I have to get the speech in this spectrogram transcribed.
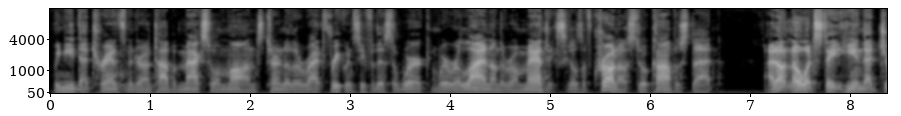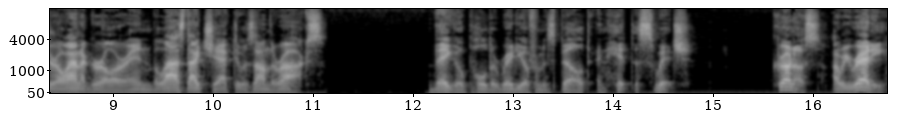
We need that transmitter on top of Maxwell Mons turned to the right frequency for this to work, and we're relying on the romantic skills of Cronus to accomplish that. I don't know what state he and that Joana girl are in, but last I checked, it was on the rocks. Vago pulled a radio from his belt and hit the switch. Cronus, are we ready?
